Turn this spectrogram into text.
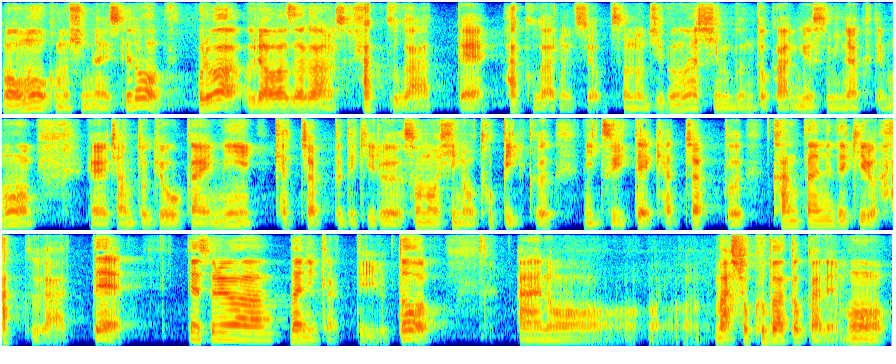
まあ、思うかもしれないですけどこれは裏技があるんですハックがあってハックがあるんですよ。その自分は新聞とかニュース見なくても、えー、ちゃんと業界にキャッチアップできるその日のトピックについてキャッチアップ簡単にできるハックがあってでそれは何かっていうとあのまあ職場とかでも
